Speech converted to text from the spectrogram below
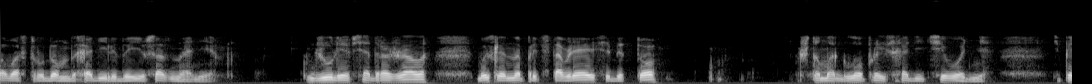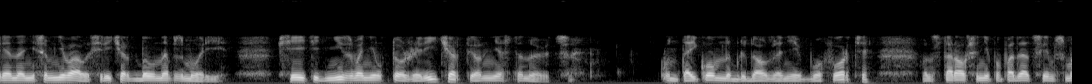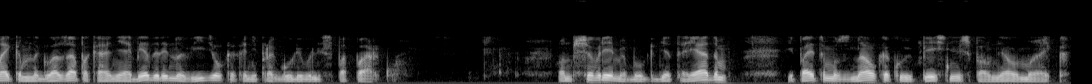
Слова с трудом доходили до ее сознания. Джулия вся дрожала, мысленно представляя себе то, что могло происходить сегодня. Теперь она не сомневалась, Ричард был на взморье. Все эти дни звонил тоже Ричард, и он не остановится. Он тайком наблюдал за ней в Бофорте. Он старался не попадаться им с Майком на глаза, пока они обедали, но видел, как они прогуливались по парку. Он все время был где-то рядом, и поэтому знал, какую песню исполнял Майк.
